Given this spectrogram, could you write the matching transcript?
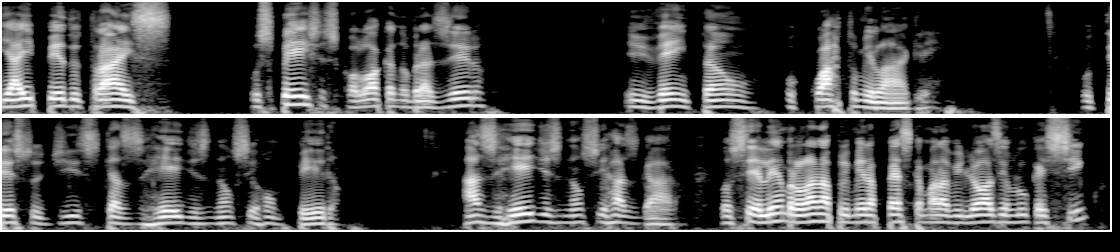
E aí Pedro traz os peixes, coloca no braseiro e vê então o quarto milagre. O texto diz que as redes não se romperam, as redes não se rasgaram. Você lembra lá na primeira pesca maravilhosa em Lucas 5?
